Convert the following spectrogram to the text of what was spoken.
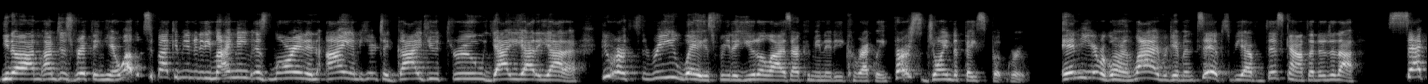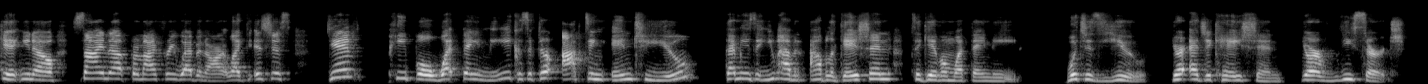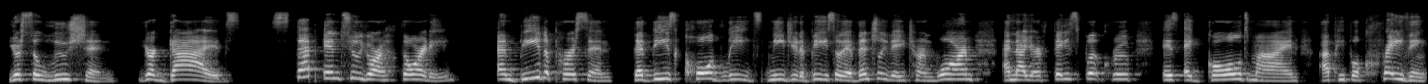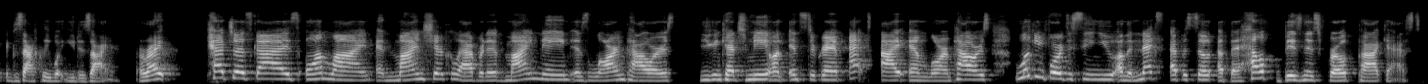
you know, I'm, I'm just riffing here. Welcome to my community. My name is Lauren, and I am here to guide you through yada, yada, yada. Here are three ways for you to utilize our community correctly. First, join the Facebook group. In here, we're going live, we're giving tips, we have discounts, da, da, da, da. Second, you know, sign up for my free webinar. Like it's just give people what they need. Because if they're opting into you, that means that you have an obligation to give them what they need, which is you, your education, your research, your solution, your guides. Step into your authority and be the person that these cold leads need you to be so that eventually they turn warm. And now your Facebook group is a gold mine of people craving exactly what you desire. All right. Catch us guys online at Mindshare Collaborative. My name is Lauren Powers. You can catch me on Instagram at I am Lauren Powers. Looking forward to seeing you on the next episode of the Health Business Growth Podcast.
